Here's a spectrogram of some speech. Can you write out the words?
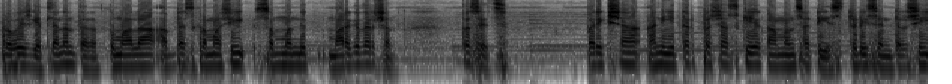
प्रवेश घेतल्यानंतर तुम्हाला अभ्यासक्रमाशी संबंधित मार्गदर्शन तसेच परीक्षा आणि इतर प्रशासकीय कामांसाठी स्टडी सेंटरशी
